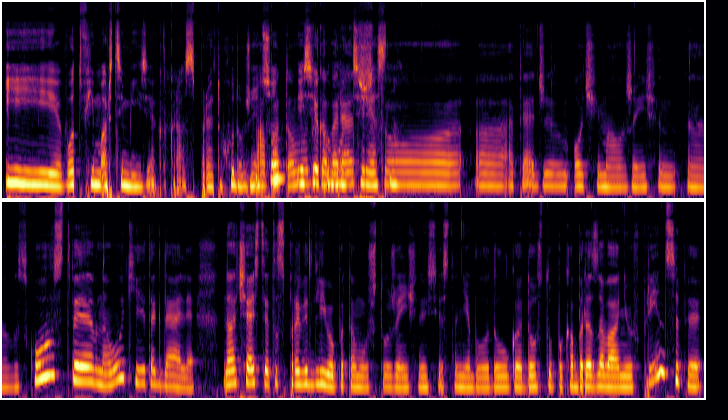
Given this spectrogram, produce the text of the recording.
И вот фильм Артемизия как раз про эту А художницу, потом вот если кому говорят, интересно. что, э, опять же, очень мало женщин э, в искусстве, в науке и так далее. Но отчасти это справедливо, потому что у женщин, естественно, не было долго доступа к образованию в принципе.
